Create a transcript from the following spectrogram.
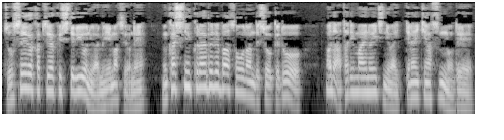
女性が活躍しているようには見えますよね。昔に比べればそうなんでしょうけど、まだ当たり前の位置には行ってない気がするので、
